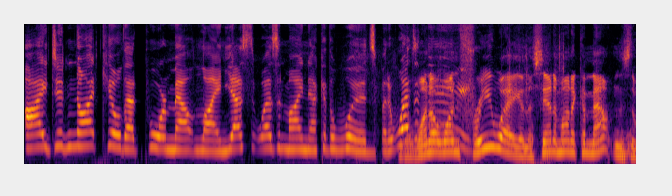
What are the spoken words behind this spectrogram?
I did not kill that poor mountain lion. Yes, it wasn't my neck of the woods, but it wasn't the 101 me. freeway in the Santa Monica Mountains, the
